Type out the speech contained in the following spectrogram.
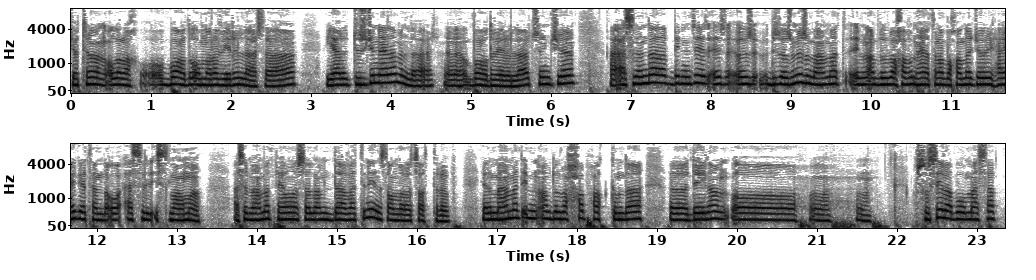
götürən olaraq bu adı onlara verirlərsə, yəni düzgün eləmirlər, e, bu adı verirlər. Çünki ə, əslində birinci öz, öz, biz özümüz Məhəmməd ibn Əbdülvəhhabın həyatına baxanda görürük, həqiqətən də o əsl İslamı Əsl Məhəmməd Peyğəmbər sallam dəvətini insanlara çatdırıb. Yəni Məhəmməd ibn Abdülvahhab haqqında ə, e, deyilən o, ə, ə, xüsusilə bu məzhəb e,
